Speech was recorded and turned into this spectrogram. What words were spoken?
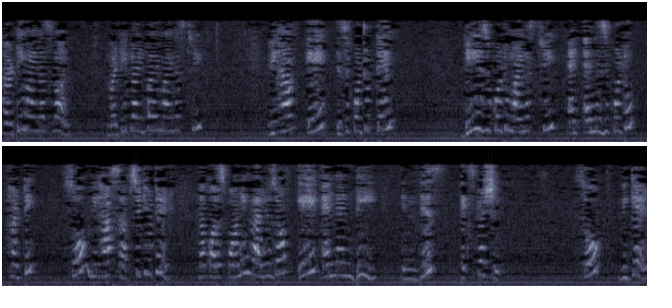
30 minus 1 multiplied by minus 3. We have A is equal to 10, D is equal to minus 3 and N is equal to 30. So we have substituted the corresponding values of A, N and D in this expression. So we get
